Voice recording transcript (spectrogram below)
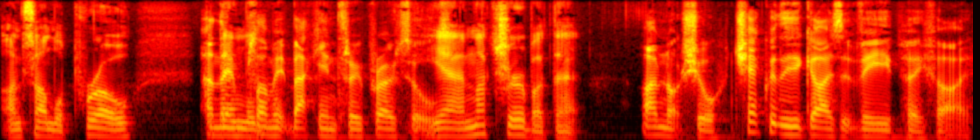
Ensemble Pro? And then then we'll- plumb it back in through Pro Tools. Yeah, I'm not sure about that. I'm not sure. Check with the guys at VEP5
